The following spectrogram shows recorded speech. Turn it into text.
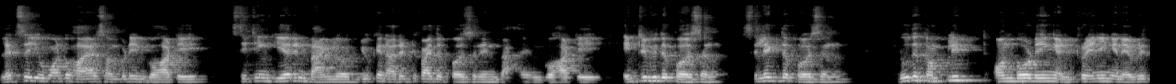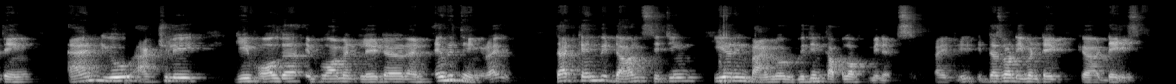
Let's say you want to hire somebody in Guwahati, sitting here in Bangalore, you can identify the person in, in Guwahati, interview the person, select the person, do the complete onboarding and training and everything, and you actually give all the employment letter and everything, right? that can be done sitting here in Bangalore within couple of minutes, right? It, it does not even take uh, days.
